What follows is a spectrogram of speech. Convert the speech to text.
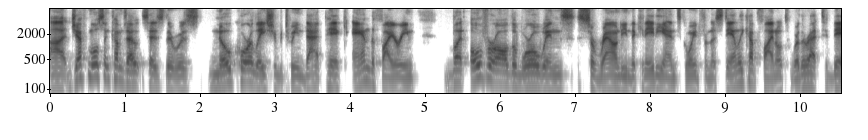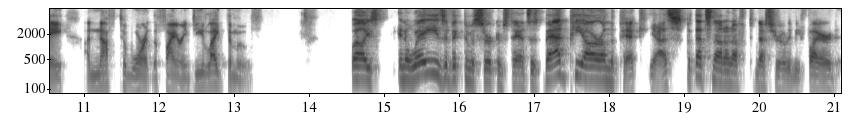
Uh, Geoff Molson comes out says there was no correlation between that pick and the firing. But overall, the whirlwinds surrounding the Canadiens going from the Stanley Cup final to where they're at today, enough to warrant the firing. Do you like the move? Well, he's in a way he's a victim of circumstances. Bad PR on the pick, yes, but that's not enough to necessarily be fired.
